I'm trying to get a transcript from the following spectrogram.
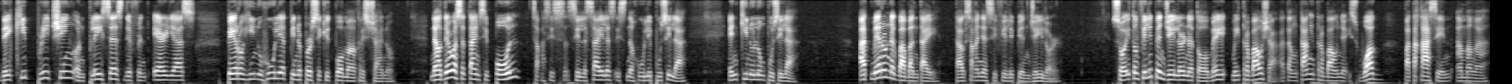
they keep preaching on places, different areas, pero hinuhuli at pinapersecute po ang mga Kristiyano. Now, there was a time si Paul, saka si, sila Silas is nahuli po sila and kinulong po sila. At meron nagbabantay. Tawag sa kanya si Philippian jailer. So, itong Philippian jailer na to, may, may trabaho siya at ang tanging trabaho niya is wag patakasin ang mga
